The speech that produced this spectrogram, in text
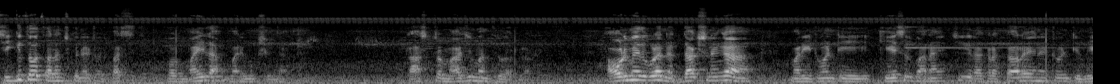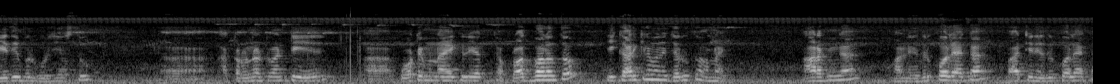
సిగ్గుతో తలంచుకునేటువంటి పరిస్థితి. ఒక మహిళ మరి ముఖ్యంగా రాష్ట్ర మాజీ మంత్రి వర్గ. ఆవిడ మీద కూడా నిర్దాక్షిణ్యంగా మరి ఇటువంటి కేసులు బనాయించి రకరకాలైనటువంటి వేధింపులు గురి చేస్తూ అక్కడ ఉన్నటువంటి కూటమి నాయకుల యొక్క ప్రోద్బలంతో ఈ కార్యక్రమాలు జరుగుతూ ఉన్నాయి. ఆ రకంగా వాళ్ళని ఎదుర్కోలేక పార్టీని ఎదుర్కోలేక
